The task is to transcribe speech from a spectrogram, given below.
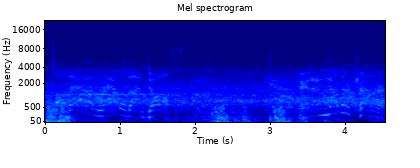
Oh, that unraveled on Dolph. And another counter.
